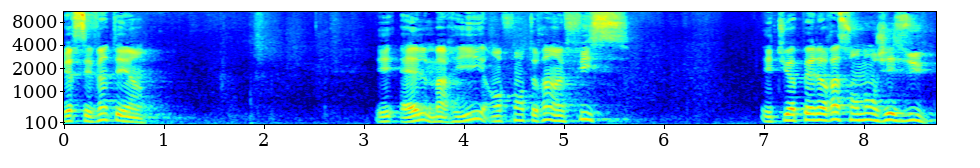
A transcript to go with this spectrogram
Verset 21. Et elle, Marie, enfantera un fils, et tu appelleras son nom Jésus,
